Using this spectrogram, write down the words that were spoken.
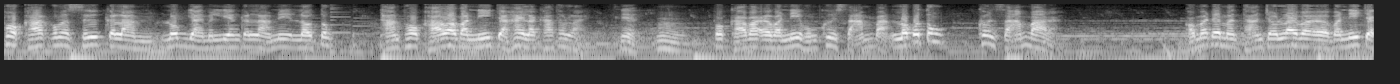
พ่อค้าเขามาซื้อกระหล่ำลบใหญ่มาเลี้ยงกระหล่ำนี่เราต้องถามพ่อค้าว่าวันนี้จะให้ราคาเท่าไหร่ เนี่ยอืมพ่อค้าว่าเออวันนี้ผมขึ้นสามบาท เราก็ต้องขึ้นสามบาทอะเขาไม่ได้มาถามเจ้าไร่ว่าเออวันนี้จะ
